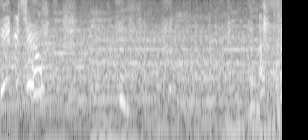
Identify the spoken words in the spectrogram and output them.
Pikachu! Pika.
